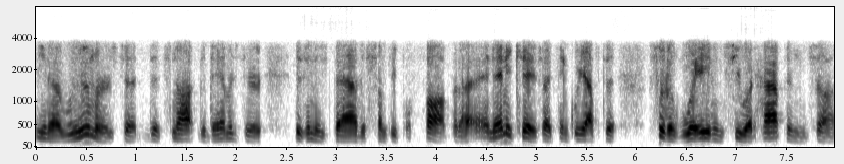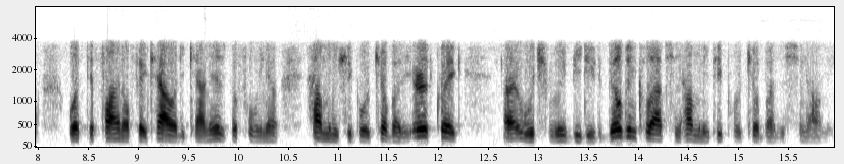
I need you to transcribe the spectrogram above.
you know, rumors that it's not the damage there isn't as bad as some people thought. But I, in any case, I think we have to sort of wait and see what happens, uh, what the final fatality count is before we know how many people were killed by the earthquake, uh, which would be due to building collapse, and how many people were killed by the tsunami.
